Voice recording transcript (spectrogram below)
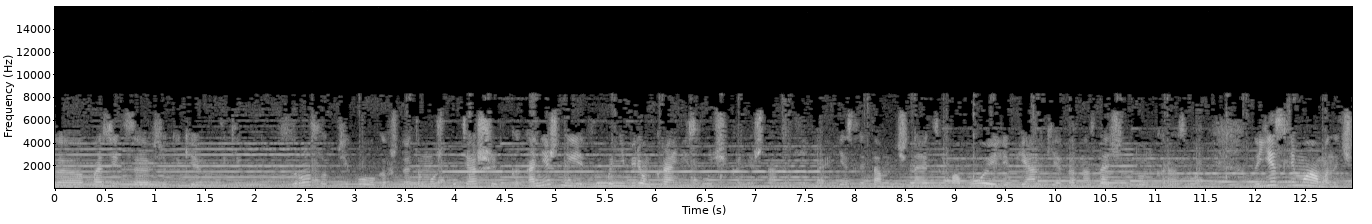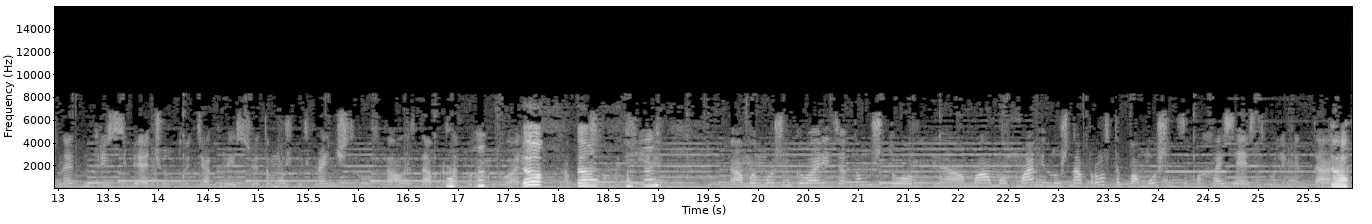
э, позиция все-таки взрослых психологов, что это может быть ошибка. Конечно, мы не берем крайний случай, конечно, Евгения, если там начинается побои или пьянки, это однозначно только развод. Но если мама начинает внутри себя чувствовать агрессию, это может быть хроническая усталость, да, про которую мы говорили на прошлом эфире а, мы можем говорить о том, что э, маму, маме нужна просто помощница по хозяйству элементарно. Да,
